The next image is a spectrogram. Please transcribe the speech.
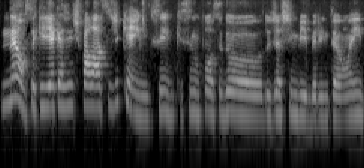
Não, você queria que a gente falasse de quem? Sim, que se não fosse do, do Justin Bieber, então, hein,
